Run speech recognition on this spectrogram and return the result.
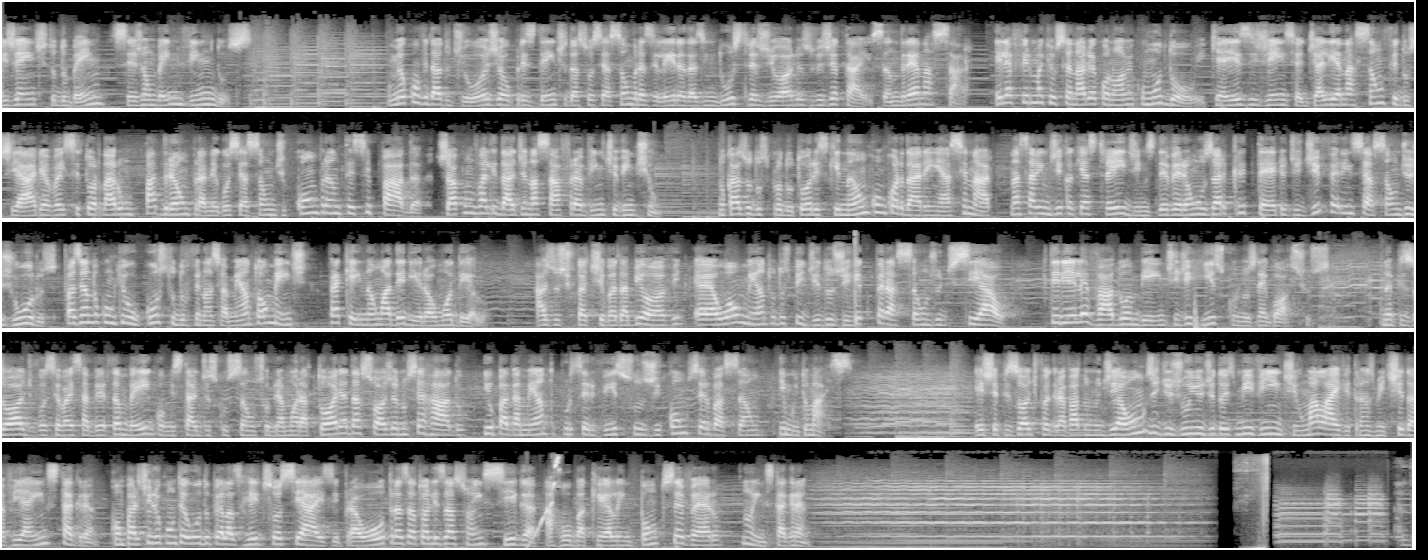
Oi, gente, tudo bem? Sejam bem-vindos. O meu convidado de hoje é o presidente da Associação Brasileira das Indústrias de Óleos Vegetais, André Nassar. Ele afirma que o cenário econômico mudou e que a exigência de alienação fiduciária vai se tornar um padrão para a negociação de compra antecipada, já com validade na safra 2021. No caso dos produtores que não concordarem em assinar, Nassar indica que as tradings deverão usar critério de diferenciação de juros, fazendo com que o custo do financiamento aumente para quem não aderir ao modelo. A justificativa da Biov é o aumento dos pedidos de recuperação judicial, que teria elevado o ambiente de risco nos negócios. No episódio, você vai saber também como está a discussão sobre a moratória da soja no Cerrado e o pagamento por serviços de conservação e muito mais. Este episódio foi gravado no dia 11 de junho de 2020, em uma live transmitida via Instagram. Compartilhe o conteúdo pelas redes sociais e para outras atualizações siga kellen.severo no Instagram.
